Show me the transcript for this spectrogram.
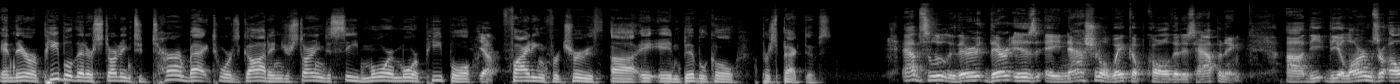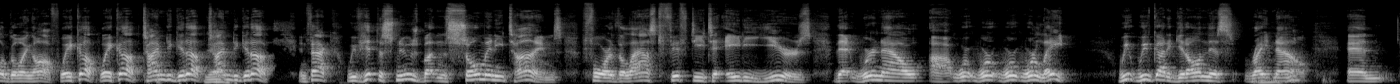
and there are people that are starting to turn back towards God and you're starting to see more and more people Yeah. fighting for truth uh, in, in biblical perspectives Absolutely. There, there is a national wake up call that is happening. Uh, the, the alarms are all going off. Wake up, wake up, time to get up, time to get up. In fact, we've hit the snooze button so many times for the last 50 to 80 years that we're now, uh, we're, we're, we're, we're late. We, we've got to get on this right now. And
